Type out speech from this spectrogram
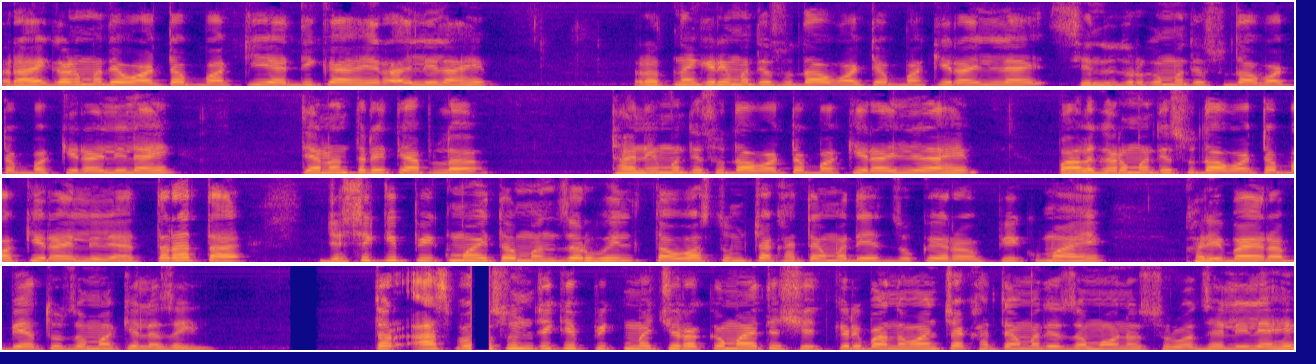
रायगडमध्ये वाटप बाकी अधिक आहे राहिलेलं आहे. रत्नागिरीमध्ये सुद्धा वाटप बाकी राहिलेलं आहे. सिंधुदुर्गमध्ये सुद्धा वाटप बाकी राहिलेलं आहे. त्यानंतर इथे आपलं ठाणेमध्ये सुद्धा वाटप बाकी राहिलेलं आहे. पालघरमध्ये सुद्धा वाटप बाकी राहिलेले आहे. तर आता जसे की पिकमा इथं मंजूर होईल तेव्हाच तुमच्या खात्यामध्ये जो काही र पिकमा आहे खरीप आहे रब्बी आहे तो जमा केला जाईल. तर आजपासून जे काही पिकमाची रक्कम आहे ते शेतकरी बांधवांच्या खात्यामध्ये जमावण्यास सुरुवात झालेली आहे.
